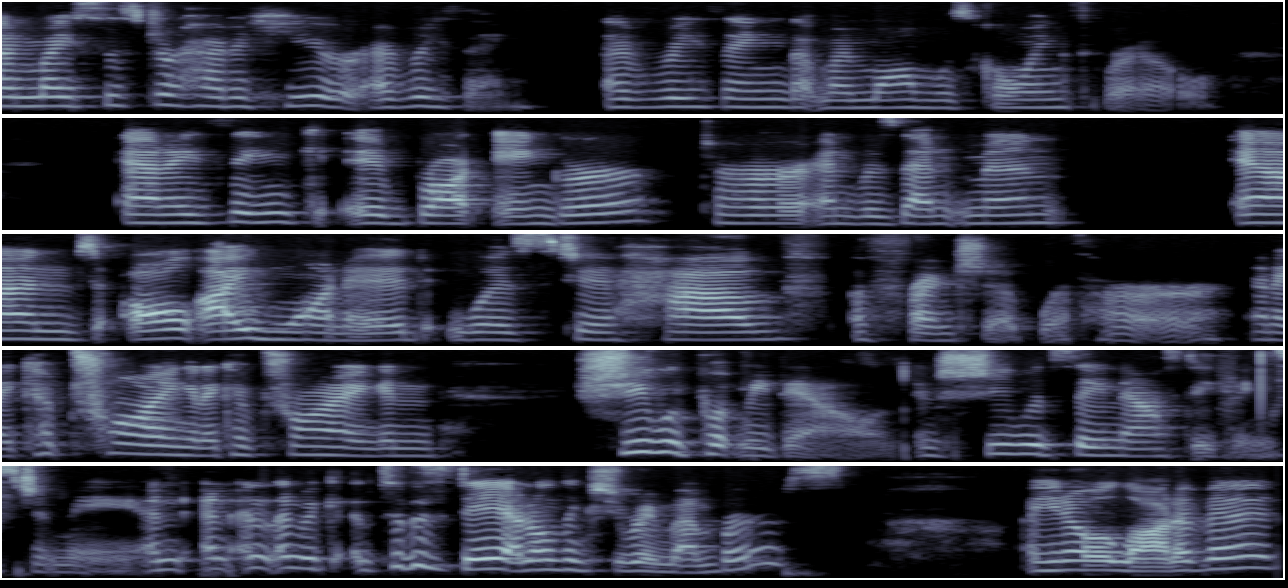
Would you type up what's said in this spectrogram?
And my sister had to hear everything, everything that my mom was going through. And I think it brought anger to her and resentment and all I wanted was to have a friendship with her. And I kept trying and I kept trying. And she would put me down and she would say nasty things to me. And, and, and to this day, I don't think she remembers, you know, a lot of it.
